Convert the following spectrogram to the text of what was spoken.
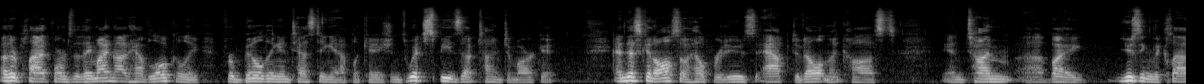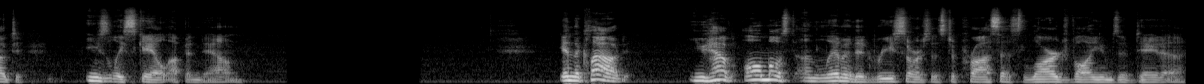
other platforms that they might not have locally for building and testing applications, which speeds up time to market. And this can also help reduce app development costs and time uh, by using the cloud to easily scale up and down. In the cloud, you have almost unlimited resources to process large volumes of data,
